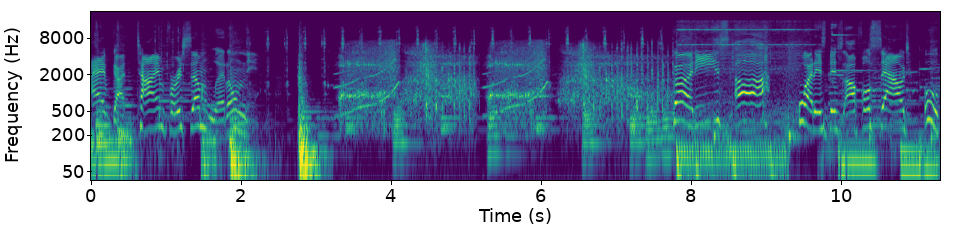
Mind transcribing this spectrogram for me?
I've got time for some little nap. Goodies! Ah, uh, what is this awful sound? Ooh,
